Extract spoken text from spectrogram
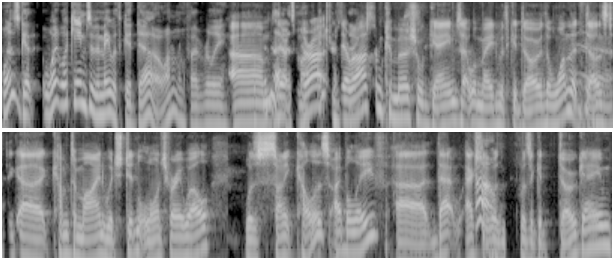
What is good? What what games have been made with Godot? I don't know if I've really. Um, there, there are there are some commercial games that were made with Godot. The one that does uh, come to mind, which didn't launch very well, was Sonic Colors, I believe. Uh, that actually Oh. was was a Godot game.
